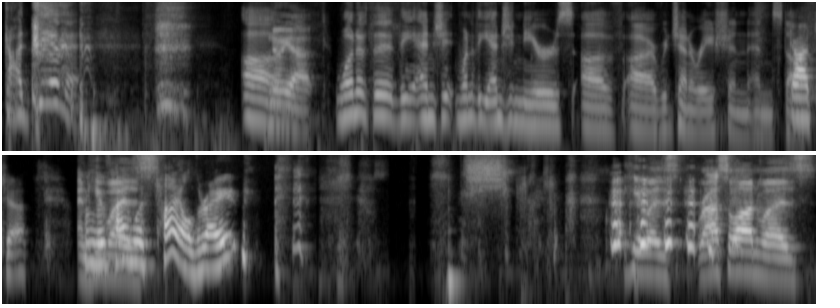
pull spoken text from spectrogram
God damn it. Um, no, yeah. One of the the engine one of the engineers of uh regeneration and stuff. Gotcha. And From he the timeless child, right? he was Rassilon was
